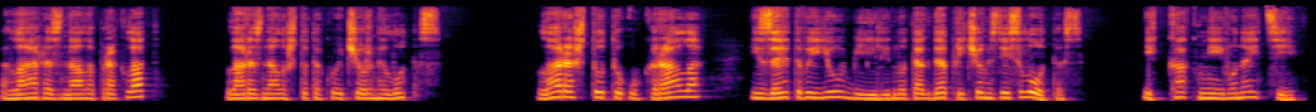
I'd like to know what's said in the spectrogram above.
Лара знала про клад? Лара знала, что такое черный лотос? Лара что-то украла, из-за этого ее убили, но тогда при чем здесь лотос? И как мне его найти?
